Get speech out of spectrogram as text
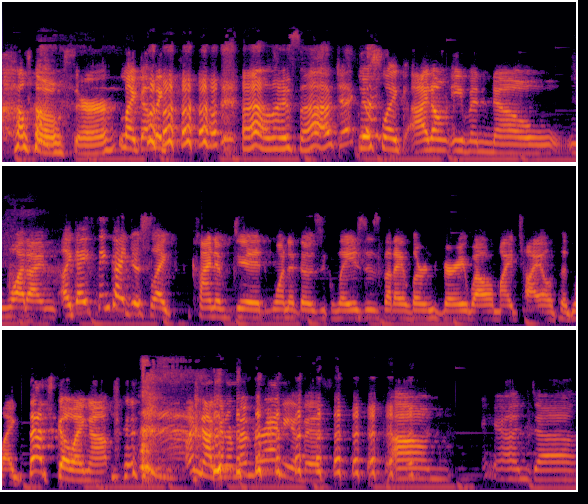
Hello sir. Like i'm like Hello, subject. just like i don't even know what i'm like i think i just like kind of did one of those glazes that i learned very well in my childhood like that's going up. I'm not going to remember any of this. Um and uh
